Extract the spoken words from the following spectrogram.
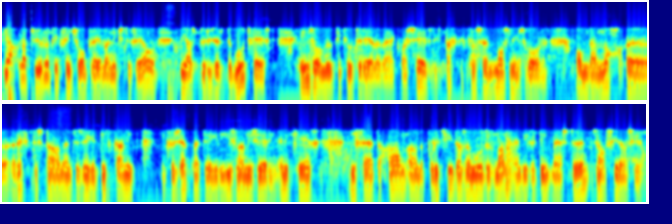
Ja, natuurlijk. Ik vind zo'n prima niks te veel. Wie als burger de moed heeft in zo'n multiculturele wijk waar 70, 80 procent moslims wonen, om dan nog uh, recht te staan en te zeggen dit kan niet. Ik verzet mij tegen die islamisering en ik geef die feiten aan aan de politie. Dat is een moedig man en die verdient mijn steun, zelfs financieel.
